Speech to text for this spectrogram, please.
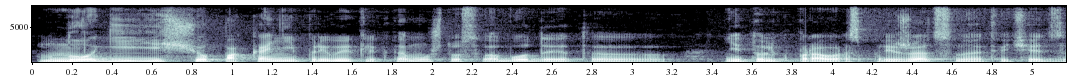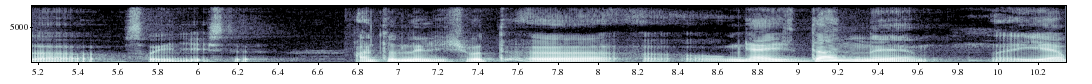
Многие еще пока не привыкли к тому, что свобода – это не только право распоряжаться, но и отвечать за свои действия. Антон Ильич, вот э, у меня есть данные, я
